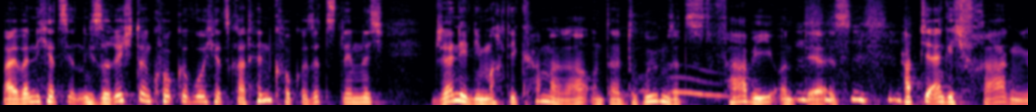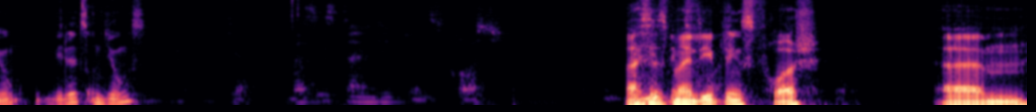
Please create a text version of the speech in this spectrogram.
weil wenn ich jetzt in diese Richtung gucke, wo ich jetzt gerade hingucke, sitzt nämlich Jenny, die macht die Kamera und da drüben sitzt Fabi und der ist. habt ihr eigentlich Fragen, Mädels und Jungs? Was ist mein Lieblingsfrosch? Ähm,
